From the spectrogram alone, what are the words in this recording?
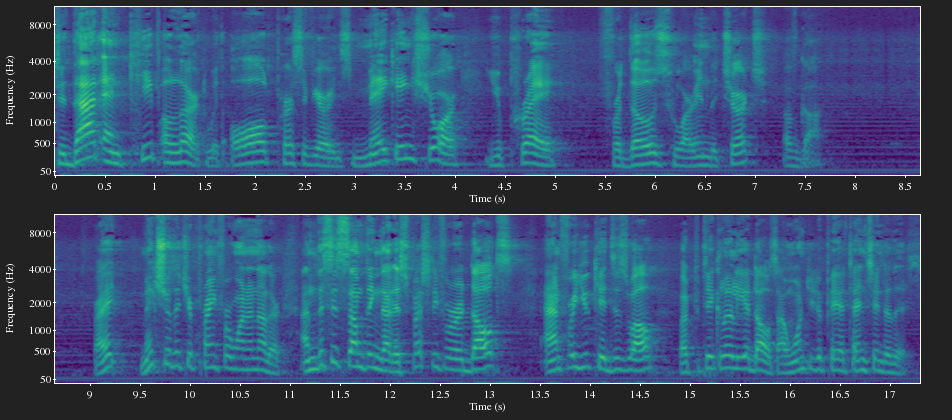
To that end, keep alert with all perseverance, making sure you pray for those who are in the church of God. Right? Make sure that you're praying for one another. And this is something that, especially for adults and for you kids as well, but particularly adults, I want you to pay attention to this.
